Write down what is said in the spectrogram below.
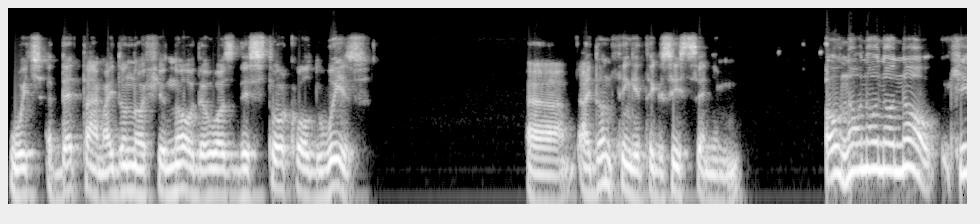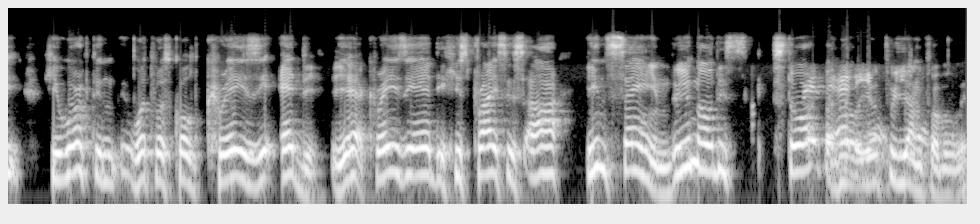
which at that time, I don't know if you know, there was this store called Wiz. Uh, I don't think it exists anymore. Oh no no no no! He he worked in what was called Crazy Eddie. Yeah, Crazy Eddie. His prices are insane. Do you know this store? No, you're too young yeah. probably.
